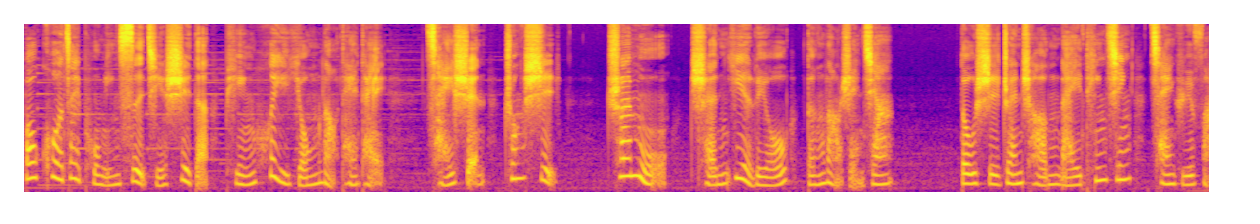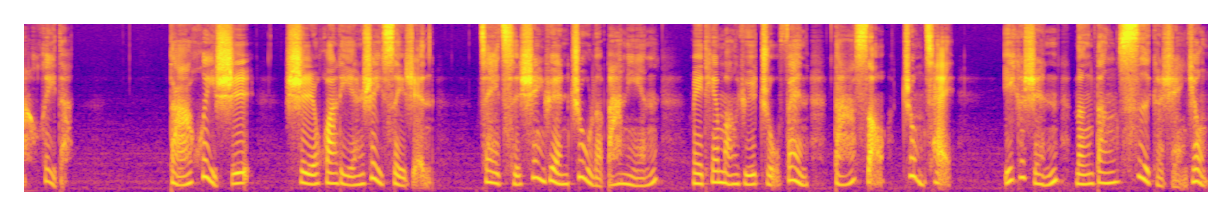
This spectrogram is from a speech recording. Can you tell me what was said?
包括在普明寺结识的平惠勇老太太、财神庄氏、川母陈叶流等老人家。都是专程来听经、参与法会的。达慧师是花莲瑞穗人，在慈圣院住了八年，每天忙于煮饭、打扫、种菜，一个人能当四个人用，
